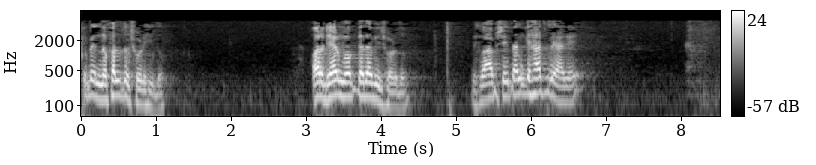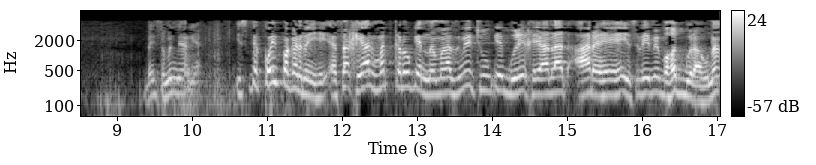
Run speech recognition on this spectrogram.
کہ بھائی نفل تو چھوڑ ہی دو۔ اور غیر موقع بھی چھوڑ دو۔ دیکھو، آپ شیطان کے ہاتھ میں آ گئے۔ بھائی، سمجھ میں آ گیا؟ اس پہ کوئی پکڑ نہیں ہے۔ ایسا خیال مت کرو کہ نماز میں چونکہ برے خیالات آ رہے ہیں، اس لیے میں بہت برا ہوں نا۔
